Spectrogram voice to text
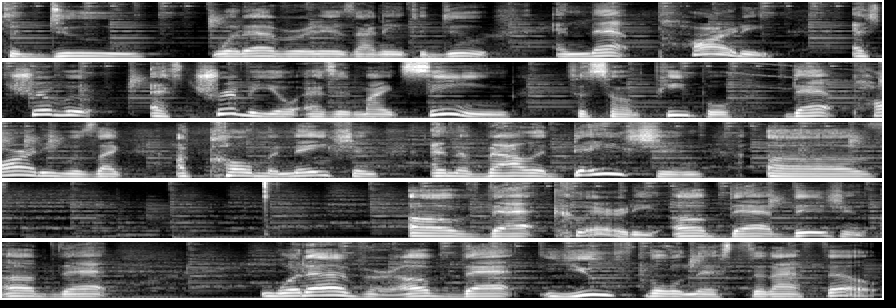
to do whatever it is I need to do. And that party, as trivial as trivial as it might seem to some people, that party was like a culmination and a validation of of that clarity, of that vision, of that whatever of that youthfulness that I felt.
